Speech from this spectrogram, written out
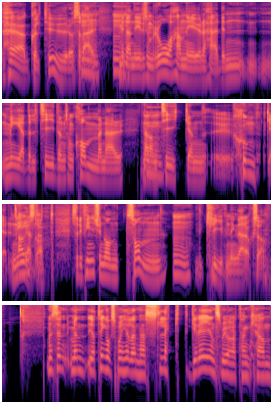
högkultur och sådär. Mm, mm. Medan det är liksom Rohan är ju det här den medeltiden som kommer när, när Mm. antiken eh, sjunker Ja, just det. nedåt. Så det finns ju någon sån Mm. klyvning där också. Men, sen, men jag tänker också på hela den här släktgrejen som gör att han kan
